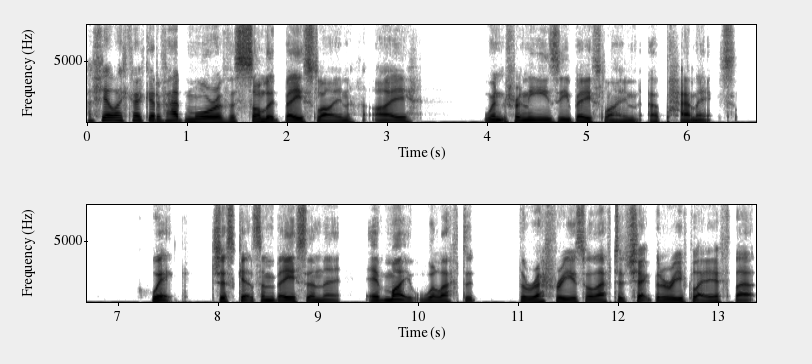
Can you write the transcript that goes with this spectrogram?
I feel like I could have had more of a solid bassline. I went for an easy bassline, a panicked, quick, just get some bass in there. It might, we'll have to, the referees will have to check the replay if that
